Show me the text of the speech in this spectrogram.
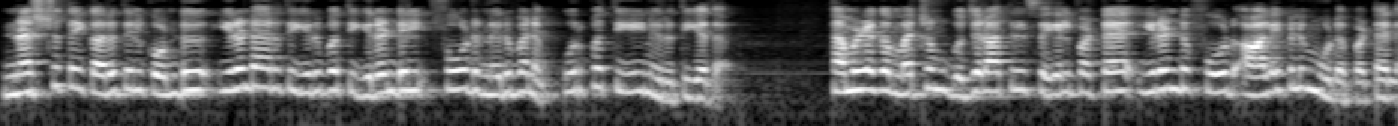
நஷ்டத்தை கருத்தில் கொண்டு இரண்டாயிரத்தி இருபத்தி இரண்டில் ஃபோர்டு நிறுவனம் உற்பத்தியை நிறுத்தியது. தமிழகம் மற்றும் குஜராத்தில் செயல்பட்ட இரண்டு ஃபோர்டு ஆலைகளும் மூடப்பட்டன.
